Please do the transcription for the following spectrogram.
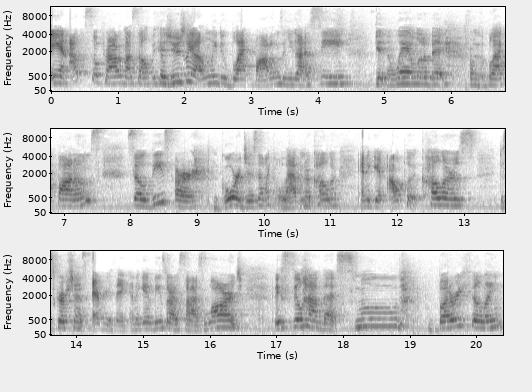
And i was so proud of myself because usually i only do black bottoms and you guys see getting away a little bit from the black bottoms so these are gorgeous they're like a lavender color and again i'll put colors descriptions everything and again these are a size large they still have that smooth buttery feeling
